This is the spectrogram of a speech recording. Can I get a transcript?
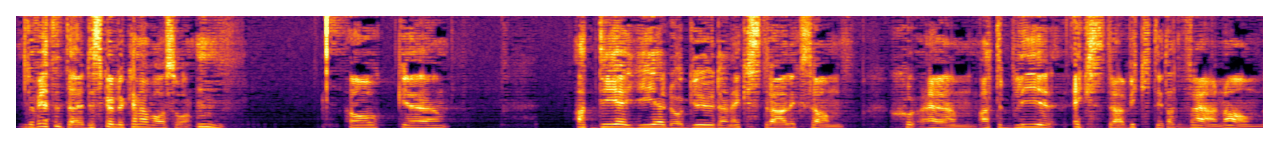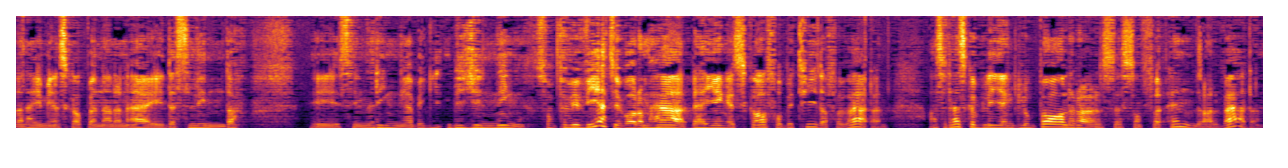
Jag vet inte, det skulle kunna vara så. Och eh, att det ger då Gud en extra, liksom, eh, att det blir extra viktigt att värna om den här gemenskapen när den är i dess linda, i sin ringa begynnning. Så, för vi vet ju vad de här, det här gänget ska få betyda för världen. Alltså det här ska bli en global rörelse som förändrar världen.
